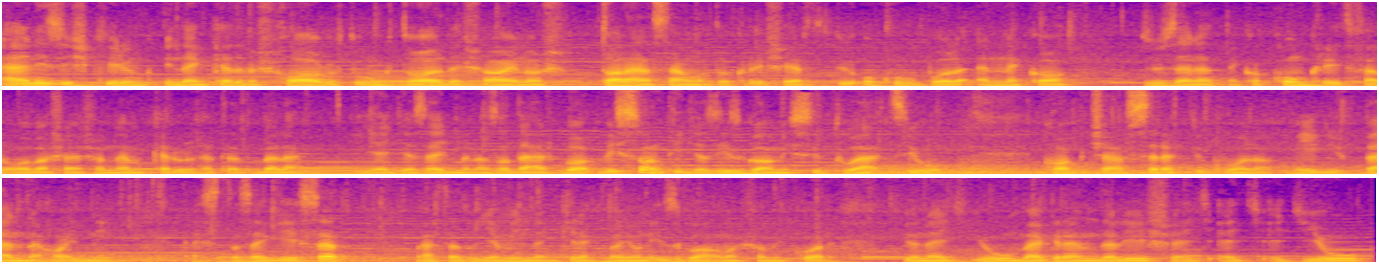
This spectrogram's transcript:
Elnézést kérünk minden kedves hallgatónktól, de sajnos talán számotokra is értető okokból ennek a az üzenetnek a konkrét felolvasása nem kerülhetett bele így egy az egyben az adásba, viszont így az izgalmi szituáció kapcsán szerettük volna mégis benne hagyni ezt az egészet, mert hát ugye mindenkinek nagyon izgalmas, amikor jön egy jó megrendelés, egy, egy, egy jó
